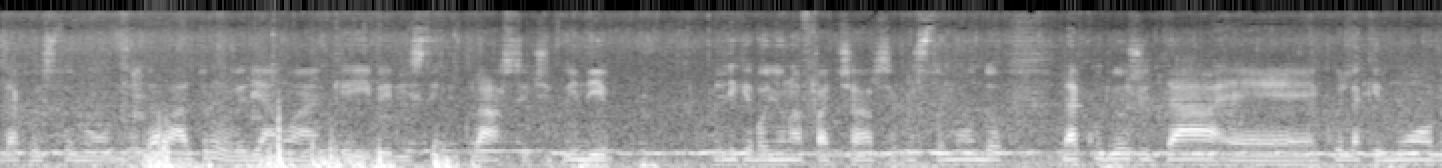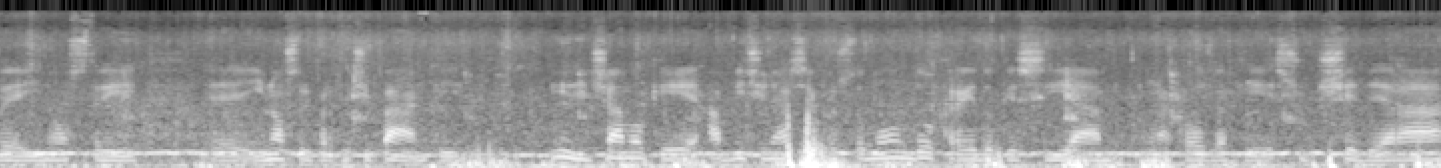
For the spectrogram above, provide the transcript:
da questo mondo. Dall'altro lo vediamo anche i velisti più classici, quindi quelli che vogliono affacciarsi a questo mondo, la curiosità è quella che muove i nostri, eh, i nostri partecipanti quindi diciamo che avvicinarsi a questo mondo credo che sia una cosa che succederà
